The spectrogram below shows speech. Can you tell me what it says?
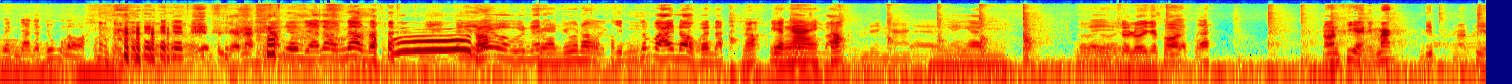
เป็นยากันยุงเหรอวะเดี๋ยวนะเดี๋ยวเดี๋ยวน้องน้ำเนาะเนาะได้บ่บุญเด้อแม่นอยู่เนาะกินสบายน้องเพิ่นน่ะเนาะเลี้ยงง่ายเนาะมันได้ง่ายเออง่ายอืมๆเออได้ส่วนโดยเฉพาะรียกนะนอนเพียนี่มักดิบนอนเพีย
